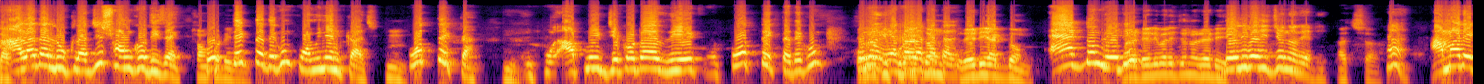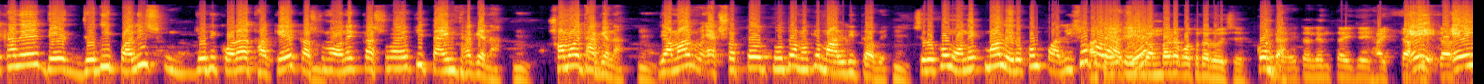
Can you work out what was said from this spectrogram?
লাগছে। আলাদা লুক লাগছে শঙ্খ ডিজাইন প্রত্যেকটা দেখুন প্রমিনেন্ট কাজ। প্রত্যেকটা। আপনি যে কটা দিয়ে প্রত্যেকটা দেখুন কোনো এগুলো কি পুরো একা একদম ব্যাটা রেডি একদম? একদম রেডি ডেলিভারির জন্য রেডি ডেলিভারির জন্য রেডি আচ্ছা। হ্যাঁ আমার এখানে যদি পালিশ যদি করা থাকে কাস্টমার অনেক কাস্টমার কি টাইম থাকে না সময় থাকে না যে আমার এক সপ্তাহের মধ্যে আমাকে মাল দিতে হবে। সেরকম অনেক মাল এরকম পালিশও আচ্ছা করা এই লম্বাটা কতটা রয়েছে? কোনটা? এটা লেন্থটা এই যে হাইটটা এই এই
